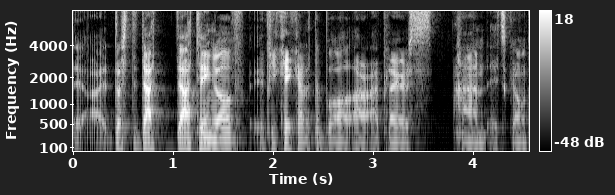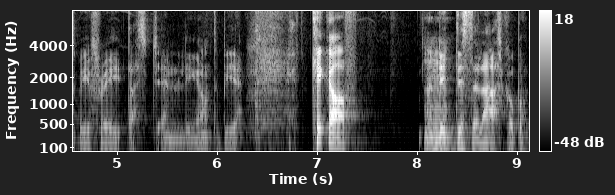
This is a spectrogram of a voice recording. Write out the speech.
uh, that that thing of if you kick out at the ball or a player's hand, it's going to be a free. That's generally going to be a kick off. And thi- this is the last couple.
